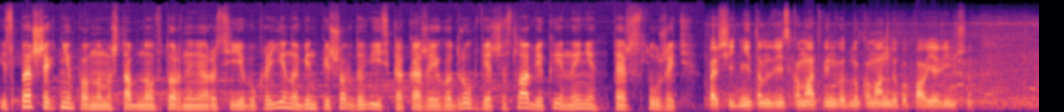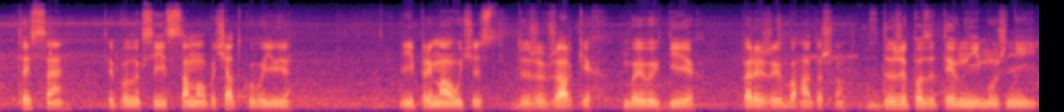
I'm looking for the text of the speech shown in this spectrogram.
Із перших днів повномасштабного вторгнення Росії в Україну він пішов до війська, каже його друг В'ячеслав, який нині теж служить. Перші дні там військкомат, він в одну команду попав, я в іншу. Та й все. Типу, Олексій з самого початку воює і приймав участь дуже в жарких бойових діях. Пережив багато що. Дуже позитивний, мужній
